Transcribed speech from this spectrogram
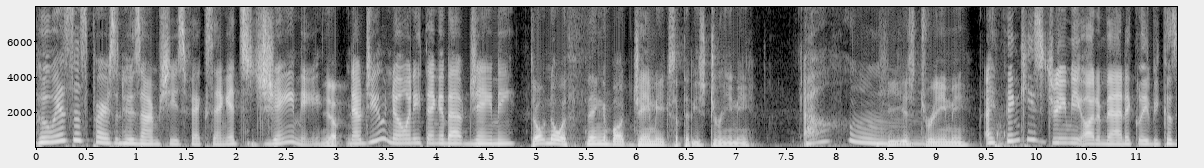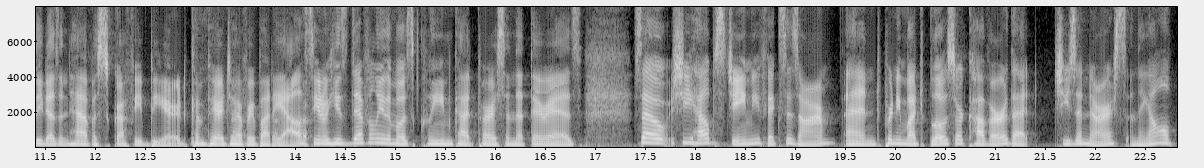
who is this person whose arm she's fixing? It's Jamie. Yep. Now, do you know anything about Jamie? don't know a thing about jamie except that he's dreamy Oh. He is hmm. dreamy I think he's dreamy automatically because he doesn't have a scruffy beard compared to everybody else. You know, he's definitely the most clean cut person that there is. So she helps Jamie fix his arm and pretty much blows her cover that she's a nurse, and they all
